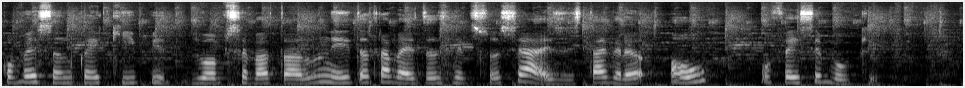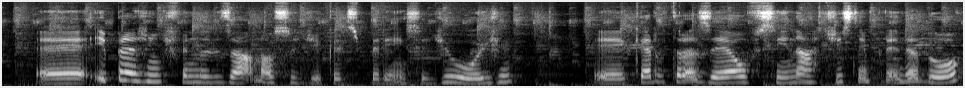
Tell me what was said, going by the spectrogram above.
conversando com a equipe do Observatório Unida através das redes sociais, o Instagram ou o Facebook. É, e para a gente finalizar a nossa dica de experiência de hoje, é, quero trazer a oficina Artista Empreendedor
